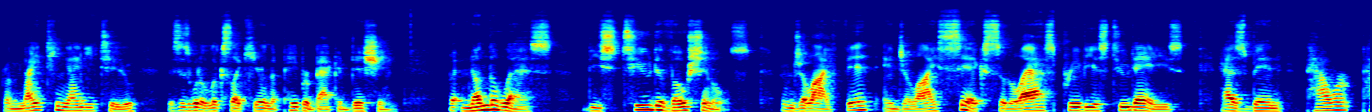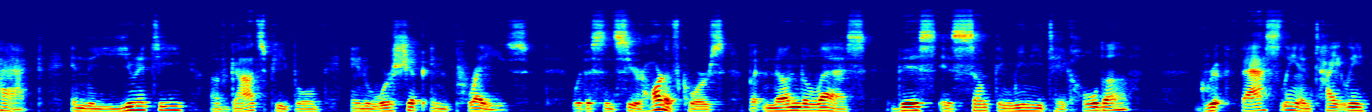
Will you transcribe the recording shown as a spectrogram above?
from 1992. This is what it looks like here in the paperback edition. But nonetheless, these two devotionals from July 5th and July 6th, so the last previous two days, has been power packed in the unity of God's people in worship and praise. With a sincere heart, of course, but nonetheless, this is something we need to take hold of, grip fastly and tightly,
